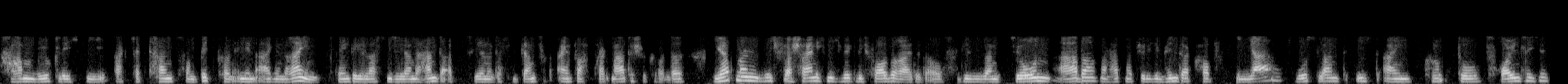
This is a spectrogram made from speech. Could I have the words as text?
haben wirklich die Akzeptanz von Bitcoin in den eigenen Reihen. Ich denke, die lassen sich an der Hand abzählen und das sind ganz einfach pragmatische Gründe. Hier hat man sich wahrscheinlich nicht wirklich vorbereitet auf diese Sanktionen, aber man hat natürlich im Hinterkopf, ja, Russland ist ein kryptofreundliches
